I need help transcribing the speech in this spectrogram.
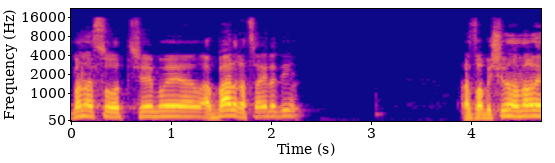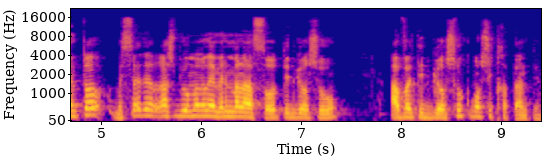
מה לעשות שהבעל רצה ילדים? אז רבי שמעון אמר להם, טוב, בסדר, רשב"י אומר להם, אין מה לעשות, תתגרשו, אבל תתגרשו כמו שהתחתנתם.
